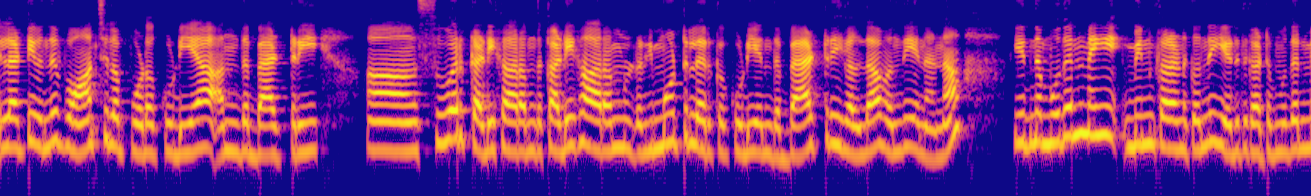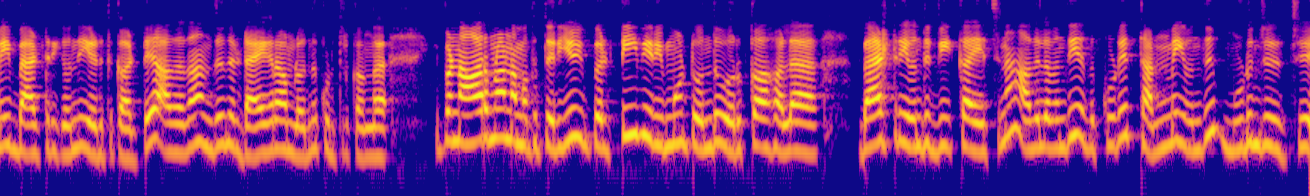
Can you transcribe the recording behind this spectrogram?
இல்லாட்டி வந்து வாட்சில் போடக்கூடிய அந்த பேட்டரி சுவர் கடிகாரம் இந்த கடிகாரம் ரிமோட்டில் இருக்கக்கூடிய இந்த பேட்டரிகள் தான் வந்து என்னென்னா இந்த முதன்மை மின்கலனுக்கு வந்து எடுத்துக்காட்டு முதன்மை பேட்டரிக்கு வந்து எடுத்துக்காட்டு அதை தான் வந்து இந்த டயக்ராமில் வந்து கொடுத்துருக்காங்க. இப்போ நார்மலாக நமக்கு தெரியும் இப்போ டிவி ரிமோட் வந்து ஒர்க் ஆகலை பேட்டரி வந்து வீக் ஆயிடுச்சுன்னா அதில் வந்து அது கூட தன்மை வந்து முடிஞ்சிருச்சு.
